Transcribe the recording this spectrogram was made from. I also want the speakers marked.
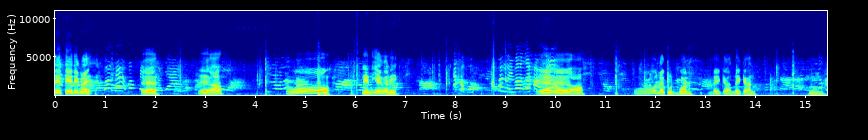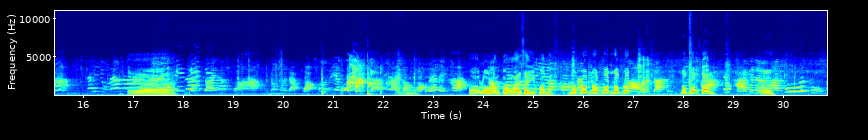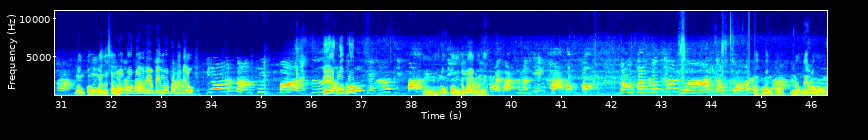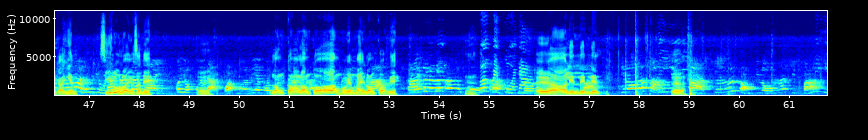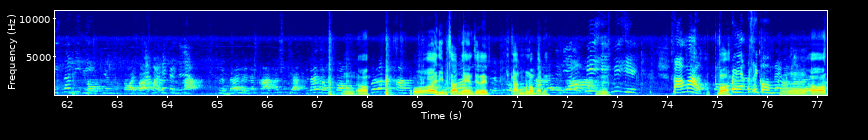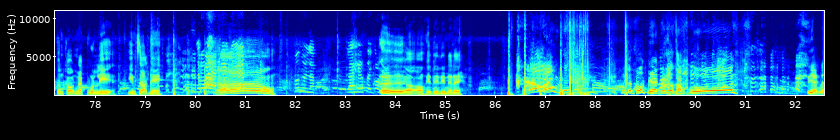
Speaker 1: เตะเตะเด็กหน่อย เออ เออ เอาโอ้เรียนเอียงอะนี่เออเออเอาโอ้นักฟุตบอลในการในการอืมเออเอาโลล่องกล่องมาใส่อีกบันนี่ลบรถลบรถลบรถลบรถก่อน
Speaker 2: กันในราคาถูกถูกค่ะ
Speaker 1: ล่องกล่องมาจะใส่ลบรถเนาะพี่พี่รถเพิ่นจะเดียว
Speaker 2: กิโลละสามสิบบาทซื้อ
Speaker 1: เปียกลบรถ
Speaker 2: โลเพียงห้าสิบบาท
Speaker 1: อืมล่องกล่องกับแม่บัดนี่
Speaker 2: ร้อยบาทเท่านั้นเองค่ะลองกองลองกองรสชาติหวานฉ่ำเจาะ
Speaker 1: ไปล่องกล่องพี่น้องเอ้ยล่องกล่องกายเงียน ซีโร่ร้อยว่าซั่นเด้
Speaker 2: ก็ยกมือดักกวักมือเรียกรถ
Speaker 1: ล่องกล่องล่องกล่องบ่แม่นมาให้ล่องกล่องเด้
Speaker 2: ขายกันในราคาถูก
Speaker 1: อืม
Speaker 2: ต้องเป็นตัวจัง
Speaker 1: เออเอาเล่นเล่นเล่น
Speaker 2: กิโลละสาม
Speaker 1: เออ
Speaker 2: บาทซื้อสองกิโลห้าสิบบาทสี่กิโลเพียงหนึ่งร้อยบาทเท่านั้นเองค่ะเชิญได้เลยนะคะท่านที่อยากจะได้ลองกอง
Speaker 1: อืมเอา
Speaker 2: เพื่อรับประทานเป็น
Speaker 1: โอ้ยทีมสาดใหญ่มันจะได้การบ่เนาะบัดนี่
Speaker 3: เดี๋ยวมี
Speaker 1: อื
Speaker 3: อี
Speaker 1: ม
Speaker 3: กมีอีกสามารถ
Speaker 1: บ่
Speaker 3: แปะใส่กล่องได้
Speaker 1: โอ้เอาเอาต้นเขานักวอลเลย์ทีมสาดใหญ่
Speaker 3: จะแปะ
Speaker 1: เอา
Speaker 3: ก็เลยละละเฮ็ดใส่กล่อง
Speaker 1: เออเออเอาเอาเฮ็ดได้เด่นได้ไดมันก็ตกแตกเลยเนาะจับโอ้ยแตกเลย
